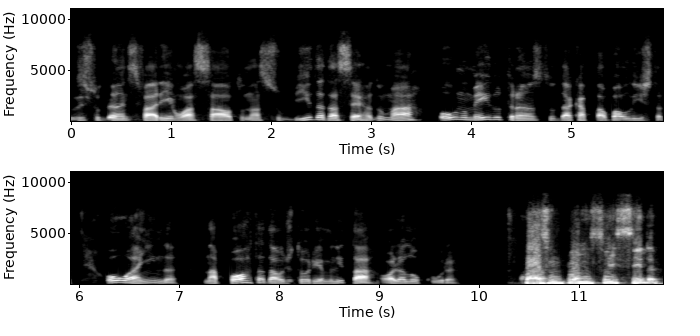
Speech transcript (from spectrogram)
Os estudantes fariam o assalto na subida da Serra do Mar ou no meio do trânsito da capital paulista, ou ainda na porta da auditoria militar. Olha a loucura. Quase um plano suicida.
